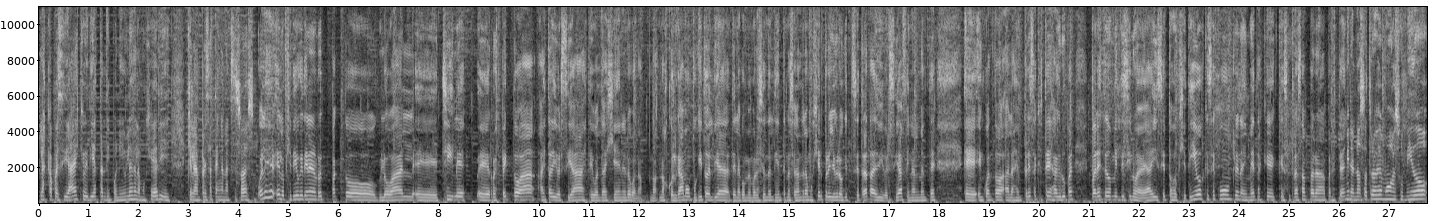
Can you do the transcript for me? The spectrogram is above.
las capacidades que hoy día están disponibles de la mujer y que las empresas tengan acceso a eso. ¿Cuál es el objetivo que tiene el Red Pacto Global eh, Chile eh, respecto a, esta diversidad, a esta igualdad de género? Bueno, nos colgamos un poquito del día de la conmemoración del Día Internacional de la Mujer, pero yo creo que se trata de diversidad finalmente eh, en cuanto a las empresas que ustedes agrupan para este 2019. ¿Hay ciertos objetivos que se cumplen? ¿Hay metas que, se trazan para, este año? Mira, nosotros hemos asumido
